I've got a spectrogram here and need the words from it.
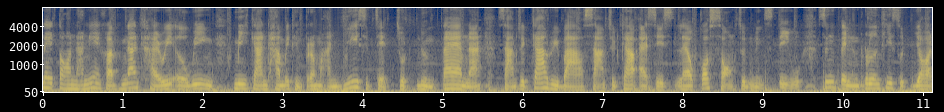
ในตอนนั้นเนี่ยครับด้านไคลรีเออร์วิงมีการทำไปถึงประมาณ 27.1 แต้มนะ 3.9 รีบาว 3.9 แอสซิสแล้วก็ 2.1 สตีลซึ่งเป็นเรื่องที่สุดยอด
